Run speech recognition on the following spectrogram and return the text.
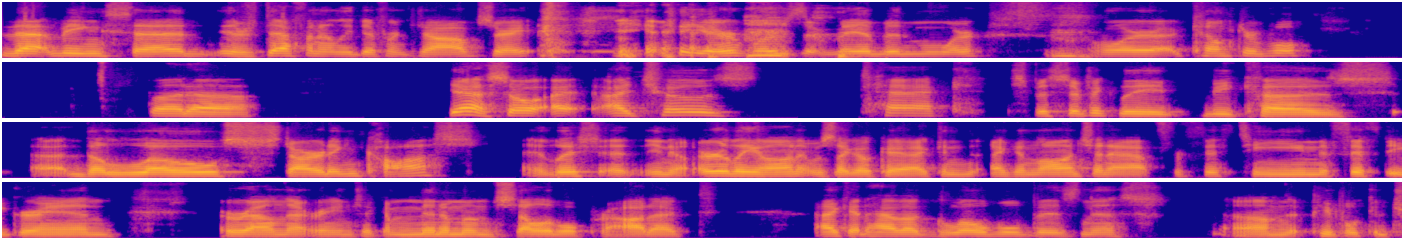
that being said, there's definitely different jobs, right? the Air Force that may have been more more comfortable, but uh, yeah, so I, I chose tech specifically because uh, the low starting costs. At least uh, you know early on, it was like okay, I can I can launch an app for fifteen to fifty grand, around that range, like a minimum sellable product. I could have a global business um, that people could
